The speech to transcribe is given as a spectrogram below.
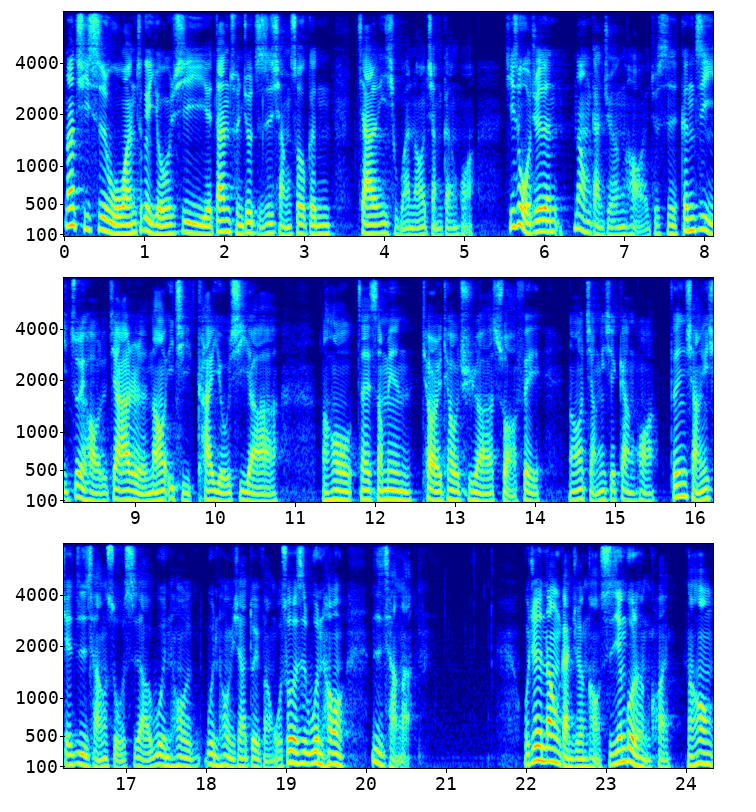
那其实我玩这个游戏也单纯就只是享受跟家人一起玩，然后讲干话。其实我觉得那种感觉很好，就是跟自己最好的家人，然后一起开游戏啊，然后在上面跳来跳去啊，耍废。然后讲一些干话，分享一些日常琐事啊，问候问候一下对方。我说的是问候日常啊，我觉得那种感觉很好，时间过得很快。然后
